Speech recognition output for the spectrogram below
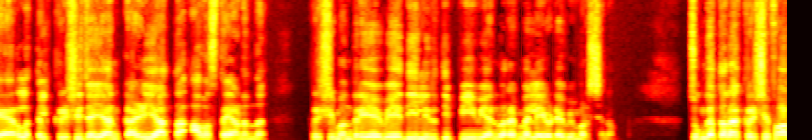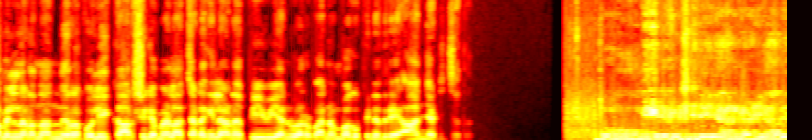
കേരളത്തിൽ കൃഷി ചെയ്യാൻ കഴിയാത്ത അവസ്ഥയാണെന്ന് കൃഷിമന്ത്രിയെ വേദിയിലിരുത്തി P V Anvar M L എയുടെ വിമർശനം. ചുങ്കത്തറ കൃഷിഫാമിൽ നടന്ന നിറപ്പൊലി കാർഷിക മേള ചടങ്ങിലാണ് പി വി അൻവർ വനം വകുപ്പിനെതിരെ ആഞ്ഞടിച്ചത്. ഭൂമിയിൽ കൃഷി ചെയ്യാൻ കഴിയാതെ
